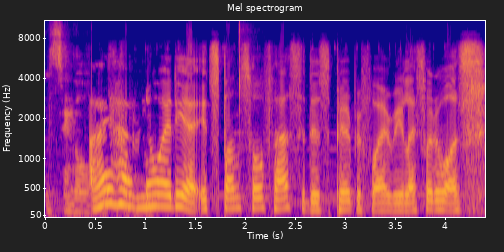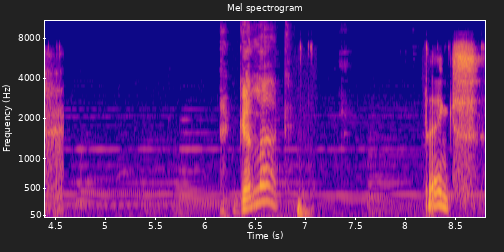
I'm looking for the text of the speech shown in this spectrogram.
a single? I have no idea. It spun so fast it disappeared before I realized what it was. Good luck. Thanks.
